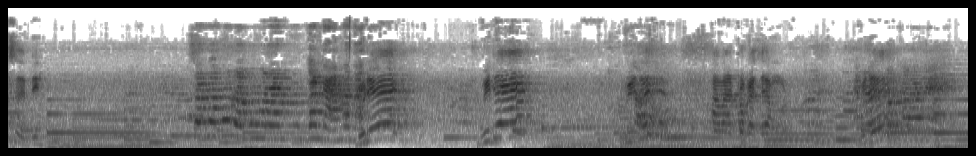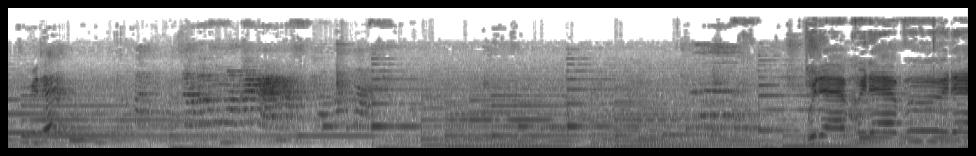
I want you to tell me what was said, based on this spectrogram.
tuh rana sedih. Bude, bude, bude, aman prokas yang bude, bude. Bude, bude, bude,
